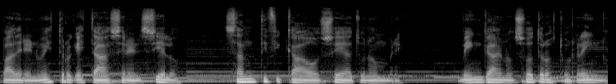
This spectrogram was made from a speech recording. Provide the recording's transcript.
Padre nuestro que estás en el cielo, santificado sea tu nombre Venga a nosotros tu reino,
